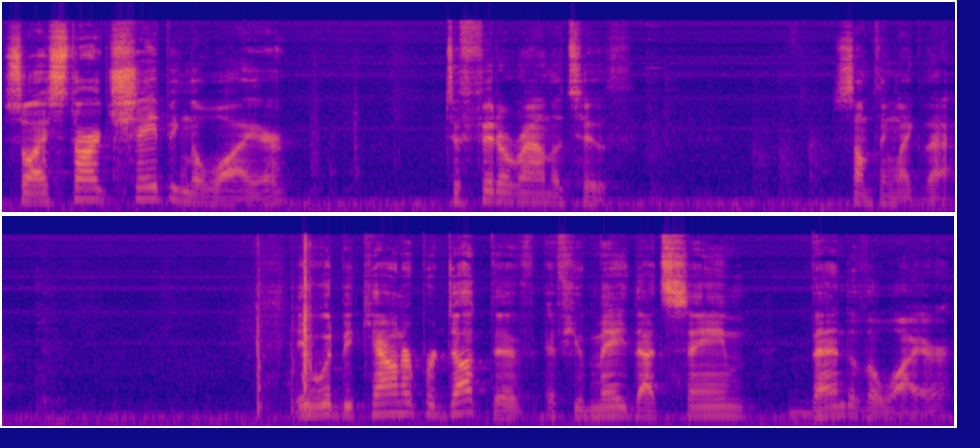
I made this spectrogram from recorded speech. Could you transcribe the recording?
So I start shaping the wire to fit around the tooth something like that. It would be counterproductive if you made that same bend of the wire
